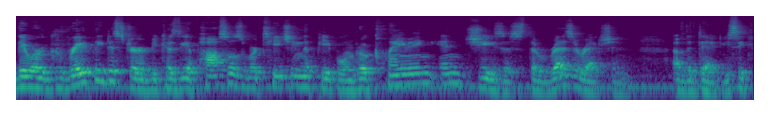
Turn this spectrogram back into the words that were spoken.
They were greatly disturbed because the apostles were teaching the people and proclaiming in Jesus the resurrection of the dead. You see,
